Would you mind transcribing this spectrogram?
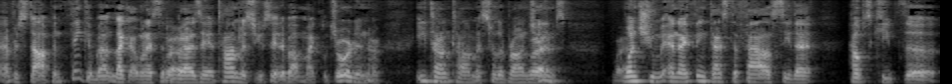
ever stop and think about. Like when I said about Isaiah Thomas, you say it about Michael Jordan or Etan Thomas or LeBron James. Right. Once you, and I think that's the fallacy that helps keep the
